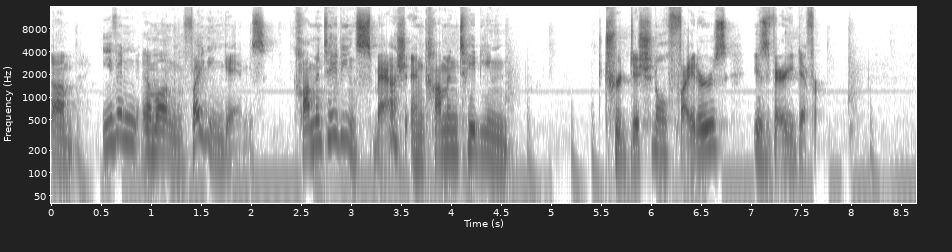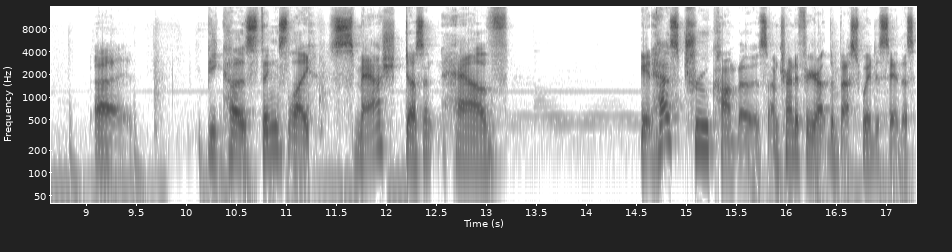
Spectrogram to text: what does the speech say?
Um, even among fighting games, commentating Smash and commentating traditional fighters is very different. Uh, because things like Smash doesn't have. It has true combos. I'm trying to figure out the best way to say this.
